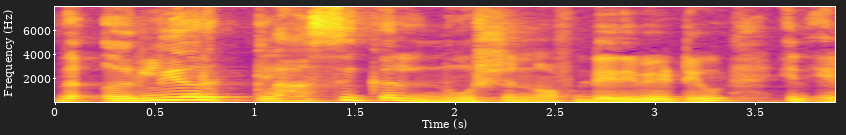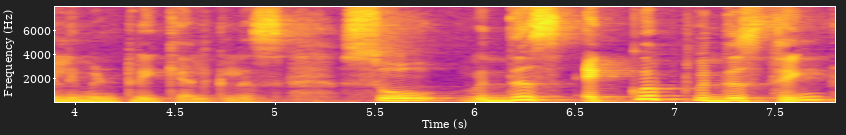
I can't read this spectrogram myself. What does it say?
the earlier classical notion of derivative in elementary calculus. So with this equipped with this thing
